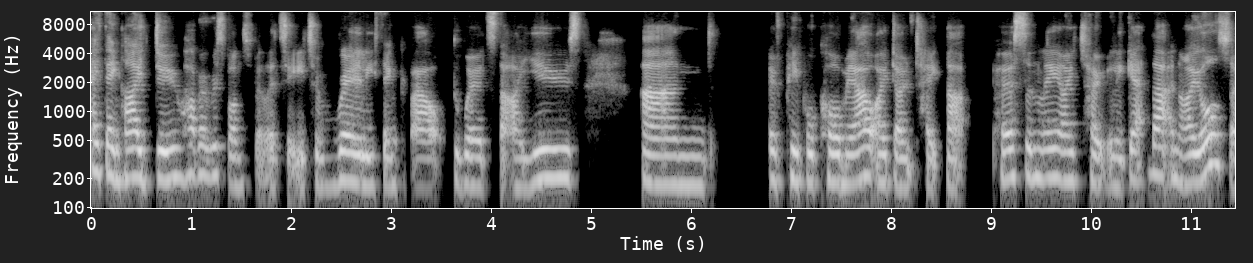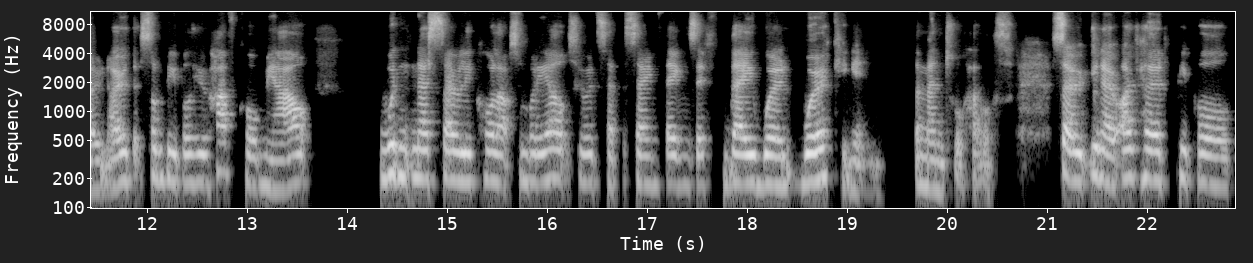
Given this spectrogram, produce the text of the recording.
I think I do have a responsibility to really think about the words that I use. And if people call me out, I don't take that personally. I totally get that. And I also know that some people who have called me out wouldn't necessarily call out somebody else who had said the same things if they weren't working in the mental health. So, you know, I've heard people,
